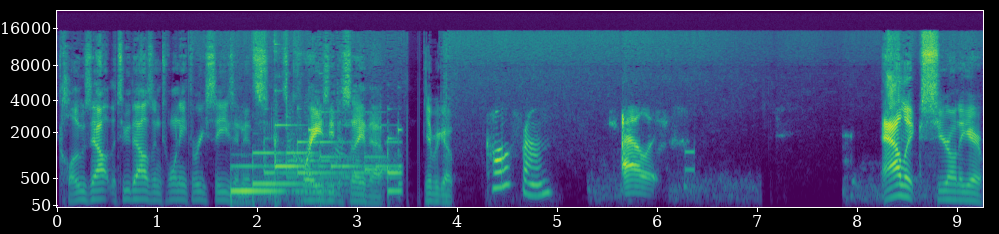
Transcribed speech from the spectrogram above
close out the 2023 season. It's it's crazy to say that. Here we go. Call from Alex. Alex, you're on the air.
